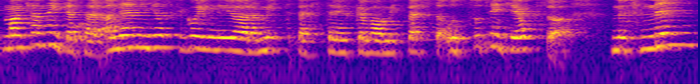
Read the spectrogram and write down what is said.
man kan tänka så här, ah, nej men jag ska gå in och göra mitt bästa, jag ska vara mitt bästa. Och så tänker jag också. Men för mig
